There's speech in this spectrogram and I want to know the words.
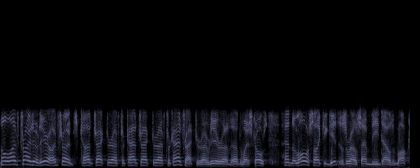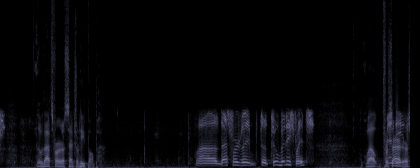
No, I've tried out here. I've tried contractor after contractor after contractor out here on, on the west coast, and the lowest I could get is around seventeen thousand bucks. Oh, that's for a central heat pump. Uh, that's for the, the two mini splits. Well, for starters,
